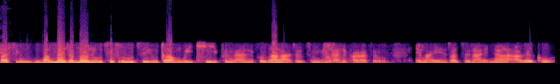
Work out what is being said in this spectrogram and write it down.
But ngangimenze bone ukuthi futhi ucabanga ukuyikhipha ingane because ngangazi ukuthi nginengane phakathi engayenzi wathi naye na akekho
